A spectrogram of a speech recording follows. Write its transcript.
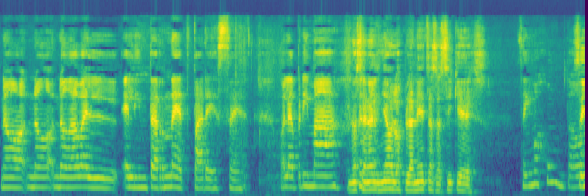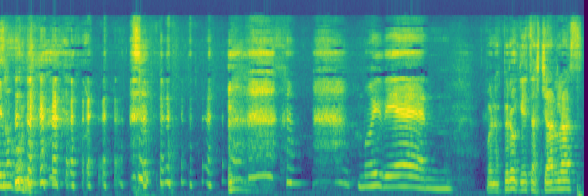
no, no, no daba el, el internet, parece. Hola, prima. No se han alineado los planetas, así que Seguimos juntos. Seguimos juntos. Muy bien. Bueno, espero que estas charlas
